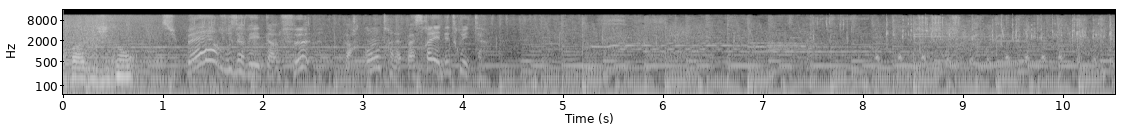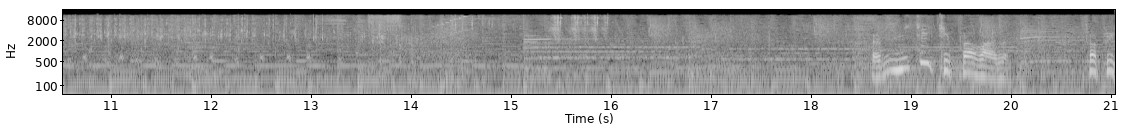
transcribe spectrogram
Ah bah dis donc Super, vous avez éteint le feu. Par contre, la passerelle est détruite. La musique est pas mal. Ça fait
